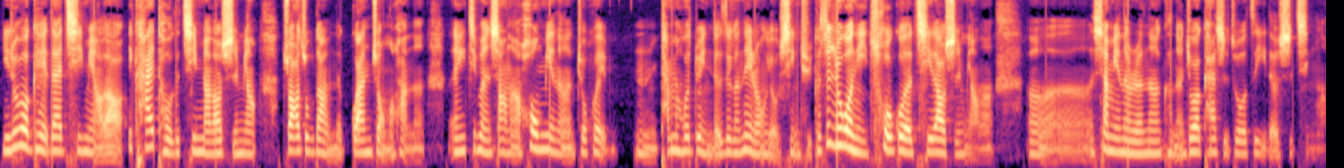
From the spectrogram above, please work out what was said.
你如果可以在七秒到一开头的七秒到十秒抓住到你的观众的话呢，诶，基本上呢后面呢就会，嗯，他们会对你的这个内容有兴趣。可是如果你错过了七到十秒呢，呃，下面的人呢可能就会开始做自己的事情了。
